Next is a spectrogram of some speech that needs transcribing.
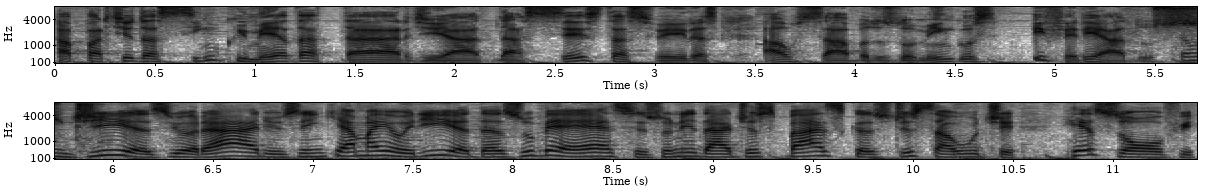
a partir das 5 e meia da tarde, a, das sextas-feiras aos sábados, domingos e feriados. São dias e horários em que a maioria das UBSs, unidades básicas de saúde, resolve.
